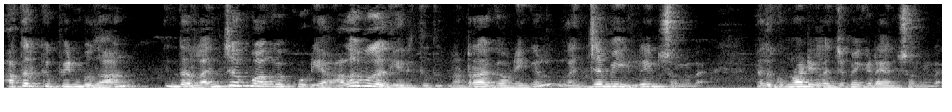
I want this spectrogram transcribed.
அதற்கு பின்புதான் இந்த லஞ்சம் வாங்கக்கூடிய அளவு அதிகரித்தது. நன்றாக கவனிங்கள் லஞ்சமே இல்லைன்னு சொல்லலை. அதுக்கு முன்னாடி லஞ்சமே கிடையாதுன்னு சொல்லலை.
